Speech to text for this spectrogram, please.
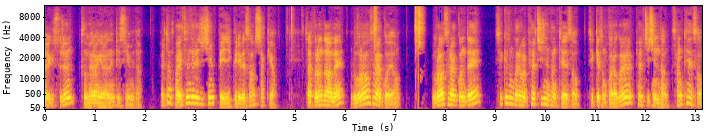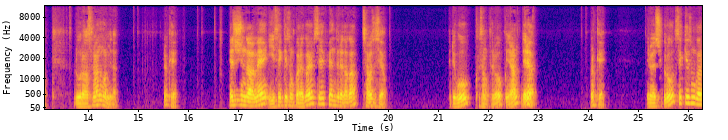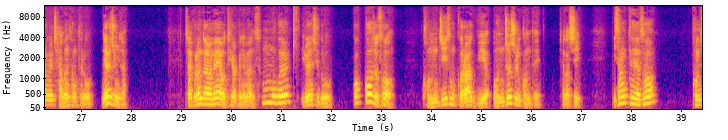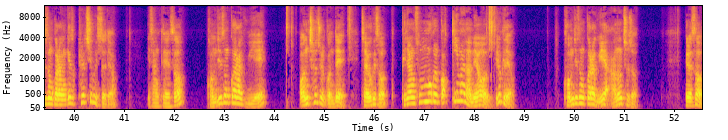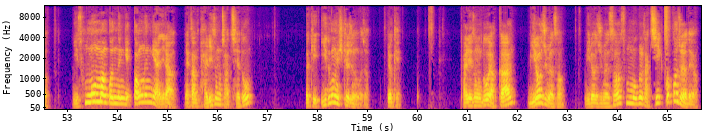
해주는 부메랑이라는 기술입니다. 일단 bite handle 해주신 basic grip에서 시작해요. 자, 그런 다음에 rollout을 할 거예요. rollout을 할 건데 새끼손가락을 펼치신 상태에서 새끼손가락을 펼치신 상태에서 rollout을 하는 겁니다. 이렇게 해주신 다음에 이 새끼손가락을 safe handle에다가 잡아주세요. 그리고 그 상태로 그냥 내려요. 이렇게 이런 식으로 새끼손가락을 잡은 상태로 내려줍니다. 자 그런 다음에 어떻게 할 거냐면 손목을 이런 식으로 꺾어줘서 검지 손가락 위에 얹어줄 건데 자 다시 이 상태에서 검지 손가락은 계속 펼치고 있어야 돼요. 이 상태에서 검지 손가락 위에 얹혀줄 건데 자 여기서 그냥 손목을 꺾기만 하면 이렇게 돼요. 검지 손가락 위에 안 얹혀져. 그래서 이 손목만 꺾는 게, 꺾는 게 아니라 약간 발리송 자체도 이렇게 이동을 시켜주는 거죠. 이렇게. 발리송도 약간 밀어주면서, 밀어주면서 손목을 같이 꺾어줘야 돼요.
